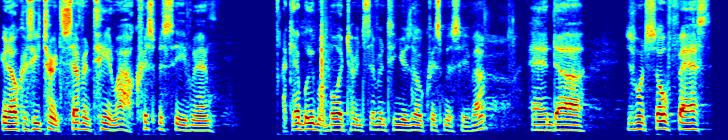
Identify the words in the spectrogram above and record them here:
you know, because he turned 17. Wow, Christmas Eve, man. I can't believe my boy turned 17 years old Christmas Eve, huh? and uh, just went so fast.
